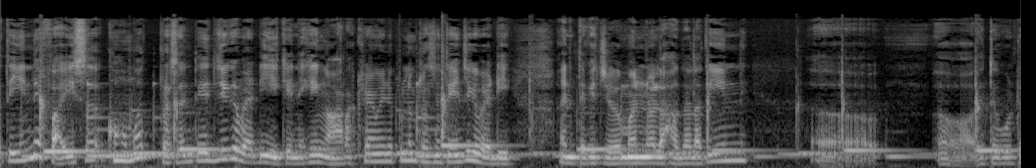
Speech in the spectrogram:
තියන්න ෆයිස කොහොමත් ප්‍රසන්ටේජක වැඩි. කෙනෙකින් ආරක්ෂමෙන පල ප්‍රසටේජක වැඩි. අනිතක ජර්මන් වල හදලා තියන්නේ. එතකොට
